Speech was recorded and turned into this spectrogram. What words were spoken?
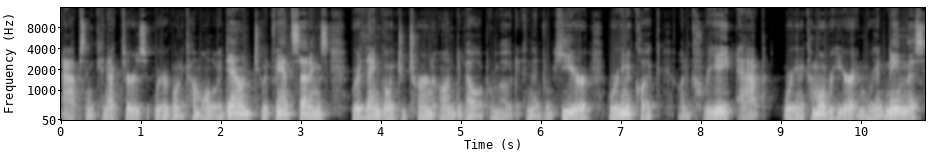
Apps and Connectors. We're going to come all the way down to Advanced Settings. We're then going to turn on Developer Mode, and then from here, we're going to click click on Create App we're going to come over here and we're going to name this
